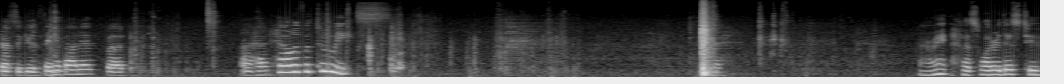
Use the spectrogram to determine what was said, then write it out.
that's a good thing about it. But I had hell for two weeks. Okay. All right, let's water this too.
